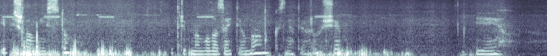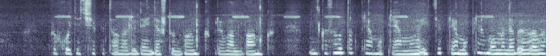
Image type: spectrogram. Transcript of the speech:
і пішла в місто. Потрібно було зайти в банк, зняти гроші. І проходячи, питала людей, де ж тут банк, Приватбанк. Мені казали так прямо-прямо. І це прямо-прямо мене вивела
